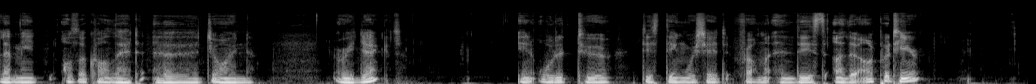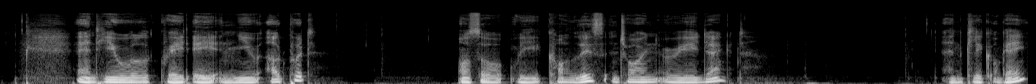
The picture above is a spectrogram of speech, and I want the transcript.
let me also call that uh, join reject in order to distinguish it from this other output here. And here we'll create a new output also, we call this join reject and click OK.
